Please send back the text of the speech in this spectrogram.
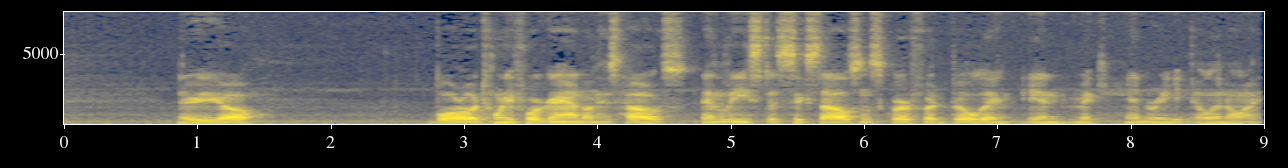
there you go borrowed 24 grand on his house and leased a 6,000 square foot building in McHenry, Illinois.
